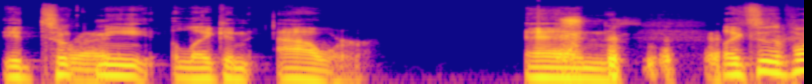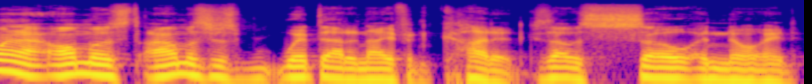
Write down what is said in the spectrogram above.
It took Right. me like an hour. And like to the point I almost I almost just whipped out a knife and cut it because I was so annoyed.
